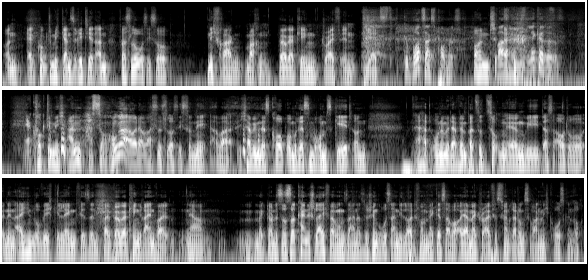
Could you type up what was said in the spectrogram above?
Und er guckte mich ganz irritiert an, was los? Ich so, nicht fragen, machen. Burger King, Drive-In, jetzt. Geburtstagspommes. Und, was äh, Leckeres. Er guckte mich an, hast du Hunger oder was ist los? Ich so, nee, aber ich habe ihm das grob umrissen, worum es geht und er hat ohne mit der Wimper zu zucken irgendwie das Auto in den Eichenlohweg gelenkt. Wir sind bei Burger King rein, weil, ja, McDonalds, das soll keine Schleichwerbung sein, also schönen Gruß an die Leute von Mc's, aber euer McDrive ist für einen Rettungswagen nicht groß genug.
